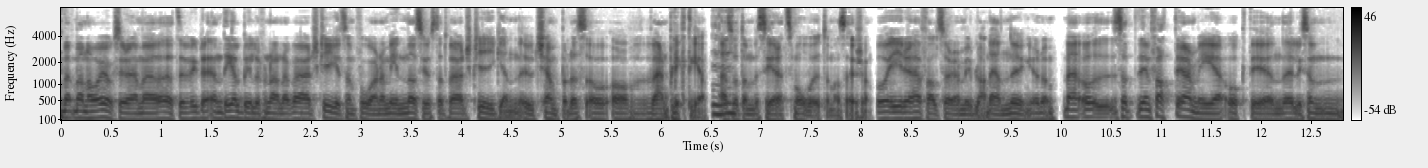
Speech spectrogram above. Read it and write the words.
man, man har ju också det här med att en del bilder från andra världskriget som får en att minnas just att världskrigen utkämpades av, av värnpliktiga. Mm. Alltså att de ser rätt små ut om man säger så. Och i det här fallet så är de ibland ännu yngre. De. Men, och, så att det är en fattig armé och det är en, liksom,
